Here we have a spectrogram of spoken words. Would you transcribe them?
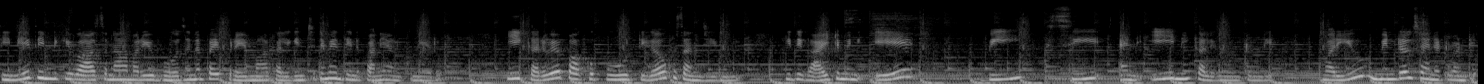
తినే తిండికి వాసన మరియు భోజనంపై ప్రేమ కలిగించడమే దీని పని అనుకునేరు. ఈ కరివేపాకు పూర్తిగా ఒక సంజీవని. ఇది vitamin A B C and ఈని కలిగి ఉంటుంది. మరియు మినరల్స్ అయినటువంటి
